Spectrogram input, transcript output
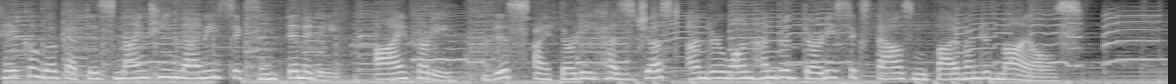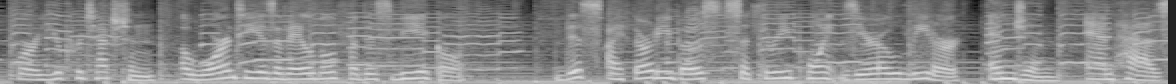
Take a look at this 1996 Infiniti i30. This i30 has just under 136,500 miles. For your protection, a warranty is available for this vehicle. This i30 boasts a 3.0-liter engine and has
